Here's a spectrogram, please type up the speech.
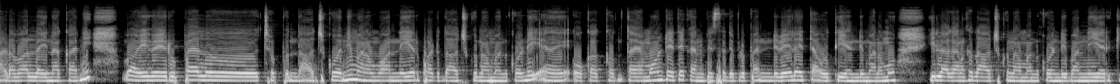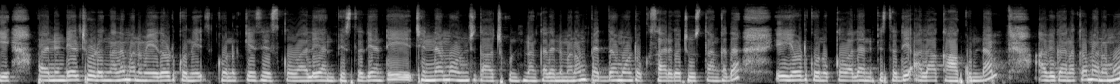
ఆడవాళ్ళైనా కానీ వెయ్యి రూపాయలు చొప్పున దాచుకొని మనం వన్ ఇయర్ పాటు దాచుకున్నాం అనుకోండి ఒక కొంత అమౌంట్ అయితే కనిపిస్తుంది. ఇప్పుడు పన్నెండు వేలు అయితే అవుతాయండి మనము. ఇలా కనుక దాచుకున్నాం అనుకోండి వన్ ఇయర్కి పన్నెండేళ్ళు చూడగానే మనం ఏదో ఒకటి కొని కొనుక్కేసేసుకోవాలి అనిపిస్తుంది. అంటే చిన్న అమౌంట్ నుంచి దాచుకుంటున్నాం కదండి మనం పెద్ద అమౌంట్ ఒకసారిగా చూస్తాం కదా ఏ ఒకటి కొనుక్కోవాలి అనిపిస్తుంది. అలా కాకుండా అవి కనుక మనము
